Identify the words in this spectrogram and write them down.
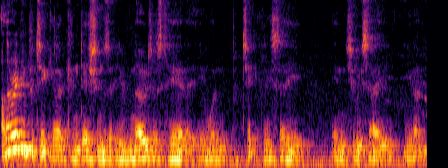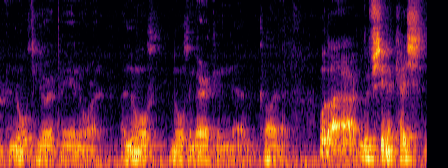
Are there any particular conditions that you've noticed here that you wouldn't particularly see in, shall we say, you know, a North European or a, a North North American um, climate? Well, uh, we've seen a case,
